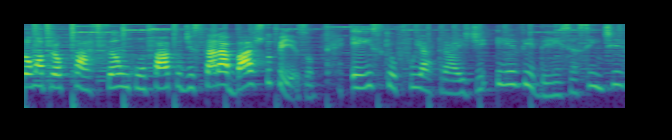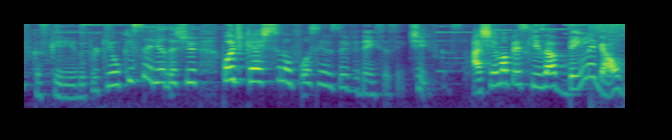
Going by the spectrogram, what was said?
Mostrou uma preocupação com o fato de estar abaixo do peso. Eis que eu fui atrás de evidências científicas, querido, porque o que seria deste podcast se não fossem as evidências científicas? Achei uma pesquisa bem legal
